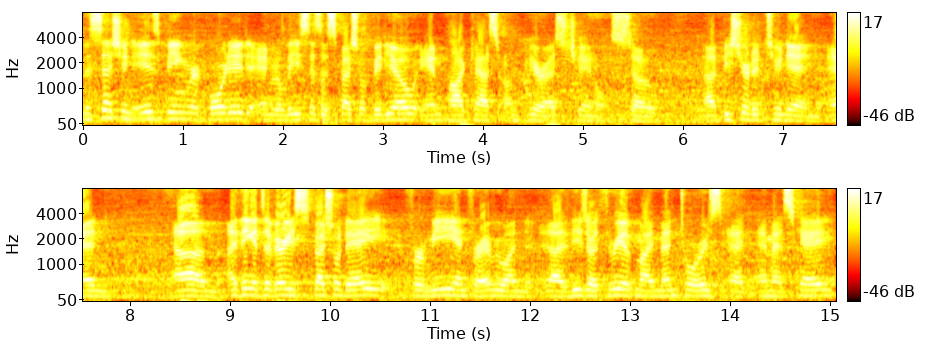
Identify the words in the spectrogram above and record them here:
The session is being recorded and released as a special video and podcast on PRS channels, so uh, be sure to tune in. And um, I think it's a very special day for me and for everyone. Uh, these are three of my mentors at MSK,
